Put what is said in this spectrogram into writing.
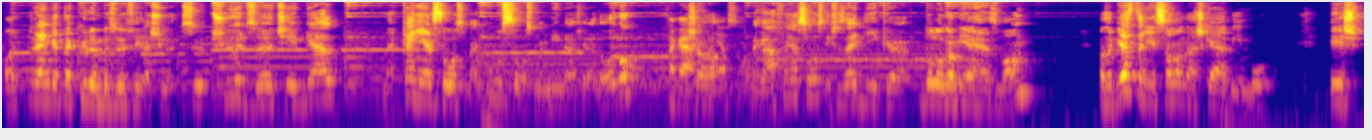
a rengeteg különbözőféle sű- szű- sült zöldséggel, meg kenyérszósz, meg húszszósz, meg mindenféle dolgok. Meg És a- áfonyaszó. Meg áfonyaszósz, és az egyik dolog, ami ehhez van, az a gesztenyés szalonnás kelbimbó. És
